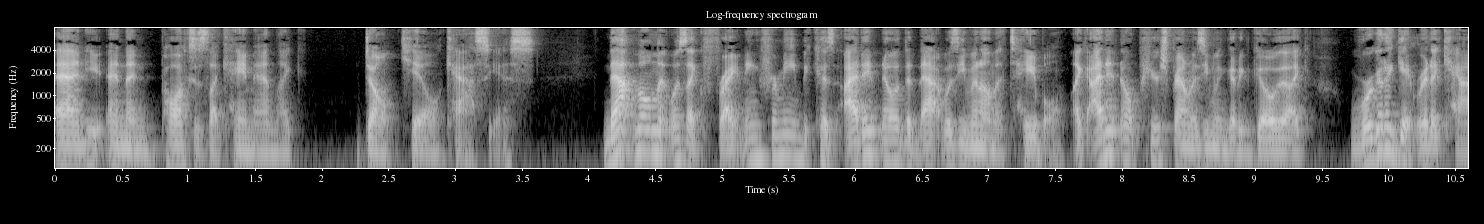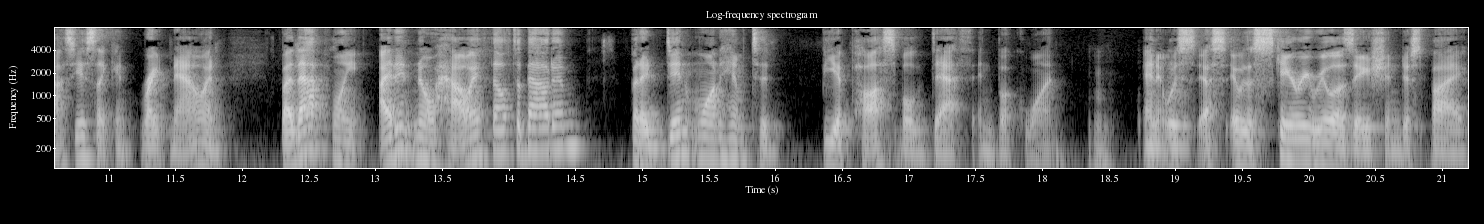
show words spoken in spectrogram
and he and then Pollux is like, hey man, like don't kill Cassius. That moment was like frightening for me because I didn't know that that was even on the table. Like I didn't know Pierce Brown was even going to go like we're going to get rid of Cassius like in, right now. And by that point, I didn't know how I felt about him, but I didn't want him to be a possible death in book one. Mhm. And it was a, it was a scary realization just by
